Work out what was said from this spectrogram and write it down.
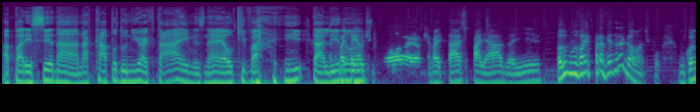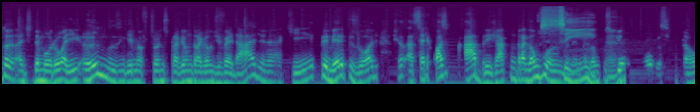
aparecer na, na capa do New York Times, né? É o que vai estar tá ali vai no. Outdoor, é o que vai estar tá espalhado aí. Todo mundo vai para ver dragão, tipo, enquanto a gente demorou ali anos em Game of Thrones para ver um dragão de verdade, né? Aqui, primeiro episódio, a série quase abre já com um dragão voando. Né? Sim. Né? Dragão é. fogo, assim. Então,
